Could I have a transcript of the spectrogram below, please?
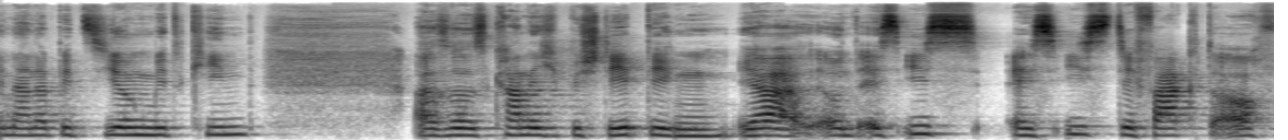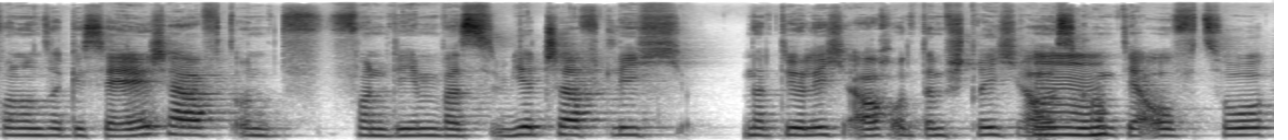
in, einer Beziehung mit Kind. Also das kann ich bestätigen. Ja, und es ist, es ist de facto auch von unserer Gesellschaft und von dem, was wirtschaftlich natürlich auch unterm Strich rauskommt, mhm. ja oft so,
